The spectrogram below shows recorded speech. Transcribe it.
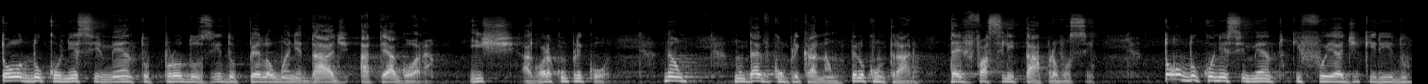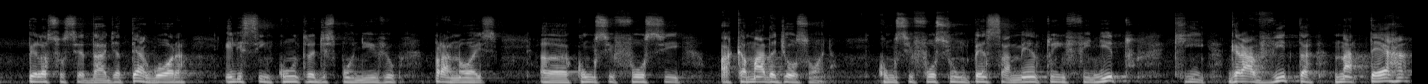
todo o conhecimento produzido pela humanidade até agora. Ixi, agora complicou. Não, não deve complicar, não. Pelo contrário deve facilitar para você. Todo o conhecimento que foi adquirido pela sociedade até agora, ele se encontra disponível para nós uh, como se fosse a camada de ozônio, como se fosse um pensamento infinito que gravita na Terra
